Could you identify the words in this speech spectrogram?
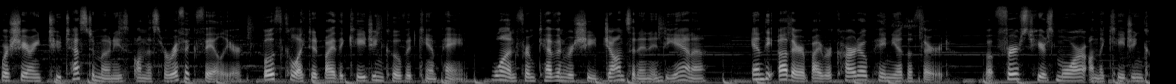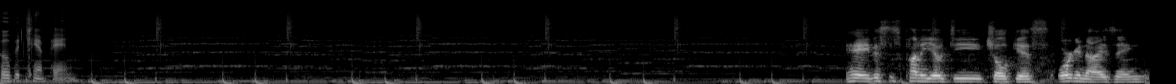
We're sharing two testimonies on this horrific failure, both collected by the Caging COVID campaign, one from Kevin Rashid Johnson in Indiana, and the other by Ricardo Pena III. But first, here's more on the Caging COVID campaign. Hey, this is Panagioti Tsolkas organizing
